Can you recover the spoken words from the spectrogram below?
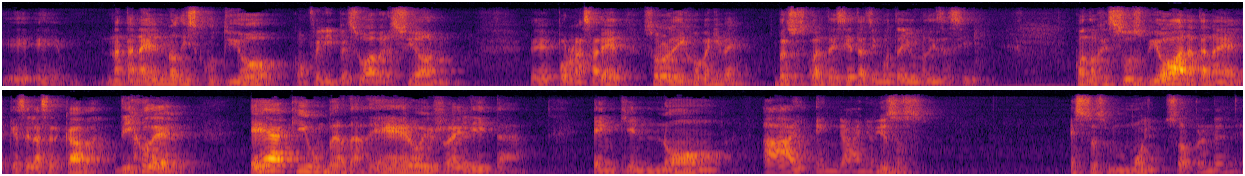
Eh, eh, Natanael no discutió con Felipe su aversión eh, por Nazaret. Solo le dijo, ven y ve versos 47 al 51 dice así. Cuando Jesús vio a Natanael que se le acercaba, dijo de él, he aquí un verdadero israelita en quien no hay engaño. Y eso es, eso es muy sorprendente.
